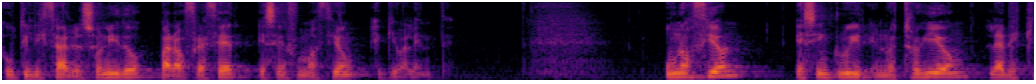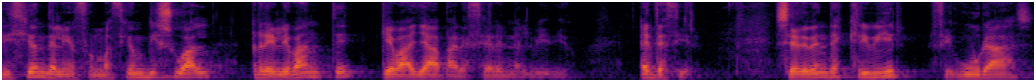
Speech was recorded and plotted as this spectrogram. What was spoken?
utilizar el sonido para ofrecer esa información equivalente. Una opción es incluir en nuestro guion la descripción de la información visual relevante que vaya a aparecer en el vídeo. Es decir, se deben describir figuras,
